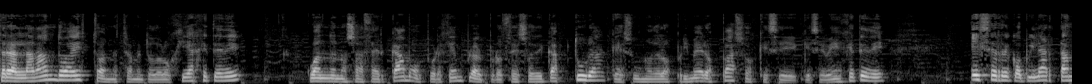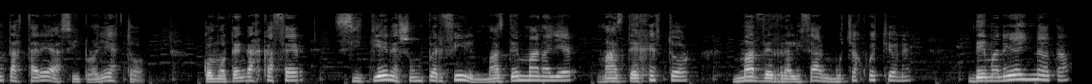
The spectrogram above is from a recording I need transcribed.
Trasladando a esto a nuestra metodología GTD, cuando nos acercamos, por ejemplo, al proceso de captura, que es uno de los primeros pasos que se, que se ve en GTD, ese recopilar tantas tareas y proyectos como tengas que hacer si tienes un perfil más de manager, más de gestor, más de realizar muchas cuestiones, de manera innata,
